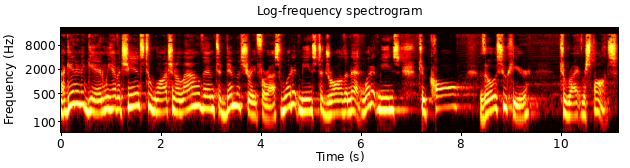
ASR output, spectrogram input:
again and again we have a chance to watch and allow them to demonstrate for us what it means to draw the net, what it means to call those who hear to right response.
